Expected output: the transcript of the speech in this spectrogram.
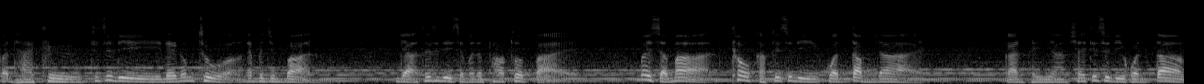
ปัญหาคือทฤษฎีแรงโน้มถ่วงในปัจจุบัน อย่างทฤษฎีสมรรถภาพทั่วไป ไม่สามารถเข้ากับทฤษฎีควอนตัมได้ การพยายามใช้ทฤษฎีควอนตัม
